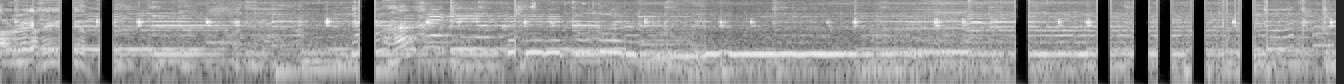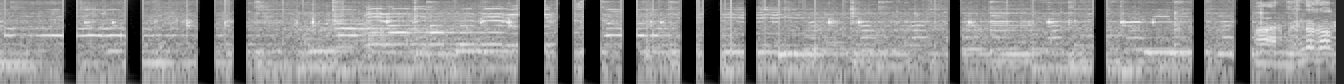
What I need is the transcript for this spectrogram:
অলরেডি হ্যাঁ আর মেহঙ্গা সব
